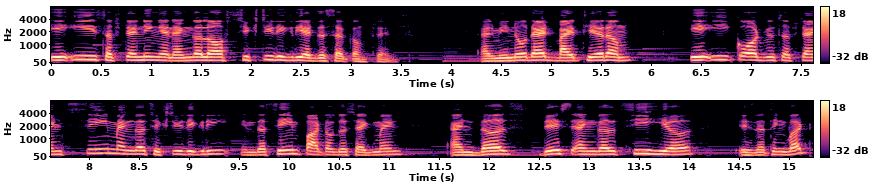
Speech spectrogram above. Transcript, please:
AE is subtending an angle of 60 degree at the circumference and we know that by theorem AE chord will subtend same angle 60 degree in the same part of the segment. And thus this angle C here is nothing but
